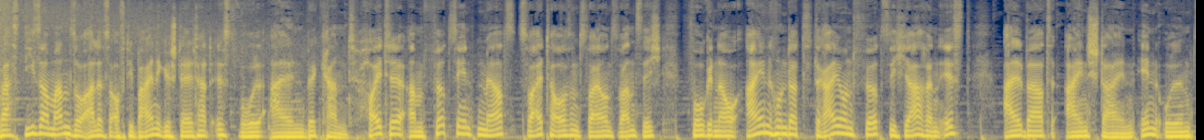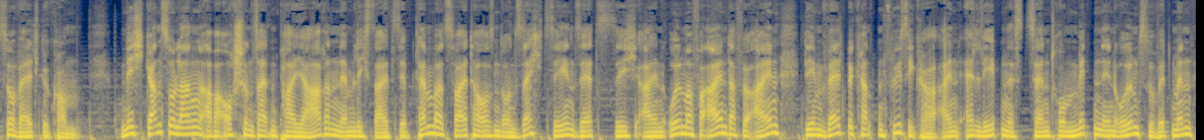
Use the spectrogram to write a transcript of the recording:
Was dieser Mann so alles auf die Beine gestellt hat, ist wohl allen bekannt. Heute, am 14. März 2022, vor genau 143 Jahren, ist Albert Einstein in Ulm zur Welt gekommen. Nicht ganz so lang, aber auch schon seit ein paar Jahren, nämlich seit September 2016, setzt sich ein Ulmer Verein dafür ein, dem weltbekannten Physiker ein Erlebniszentrum mitten in Ulm zu widmen,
